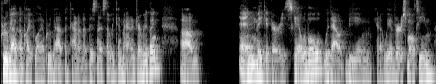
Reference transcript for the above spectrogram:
prove out the pipeline, prove out the kind of the business that we can manage everything. Um, and make it very scalable without being, you know, we have a very small team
